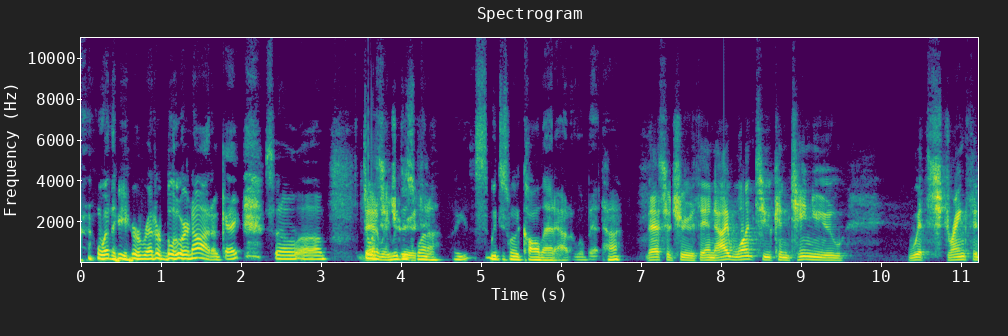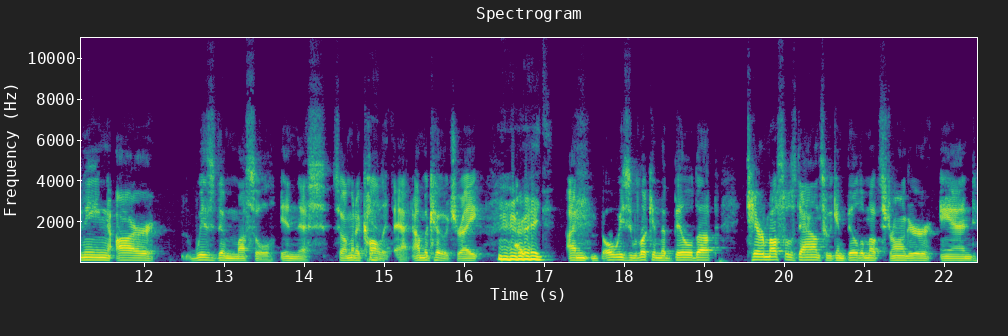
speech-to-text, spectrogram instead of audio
whether you're red or blue or not. Okay, so um, so anyway, we just want to we just want to call that out a little bit, huh? That's the truth, and I want to continue with strengthening our wisdom muscle in this. So I'm going to call yeah. it that. I'm a coach, right? right. I'm always looking to build up, tear muscles down so we can build them up stronger and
